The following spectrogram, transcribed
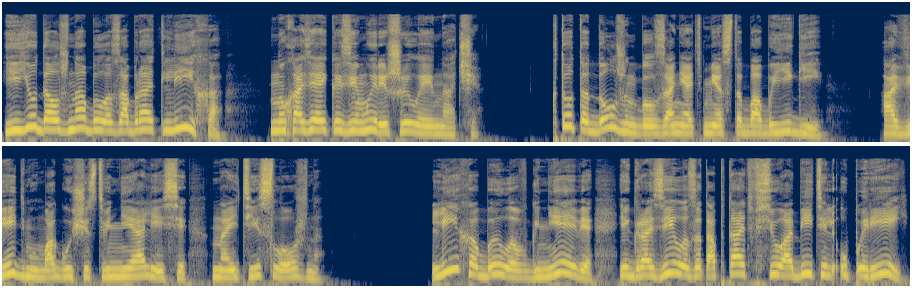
Ее должна была забрать лихо, но хозяйка зимы решила иначе. Кто-то должен был занять место Бабы-Яги, а ведьму могущественнее Олеси найти сложно. Лихо было в гневе и грозило затоптать всю обитель упырей,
